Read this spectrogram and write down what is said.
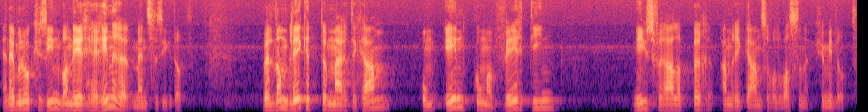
en hebben ook gezien wanneer herinneren mensen zich dat. Wel, dan bleek het te maar te gaan om 1,14 nieuwsverhalen per Amerikaanse volwassene gemiddeld.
